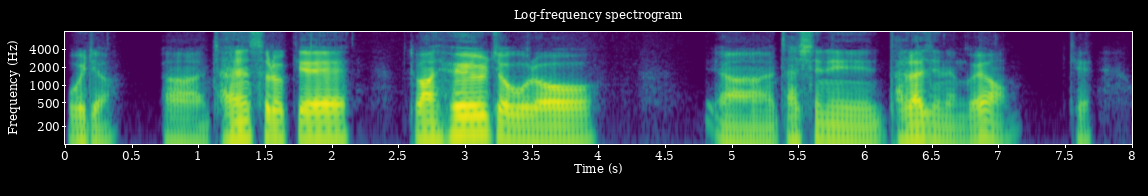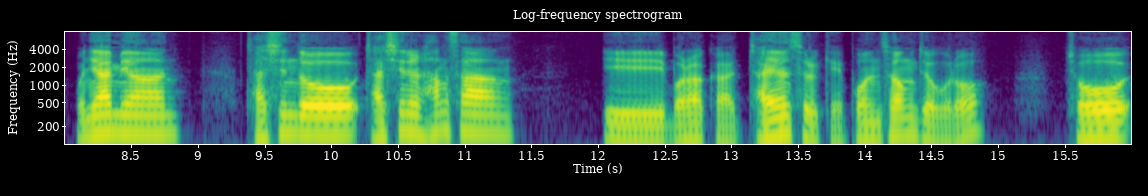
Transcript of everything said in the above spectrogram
오히려 어, 자연스럽게 또한 효율적으로 어, 자신이 달라지는 거예요. 이렇게 뭐냐면 자신도 자신은 항상 이 뭐랄까 자연스럽게 본성적으로 조,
